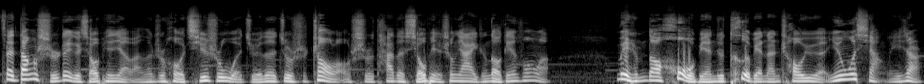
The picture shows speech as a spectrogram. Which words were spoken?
在当时这个小品演完了之后，其实我觉得就是赵老师他的小品生涯已经到巅峰了。为什么到后边就特别难超越？因为我想了一下，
